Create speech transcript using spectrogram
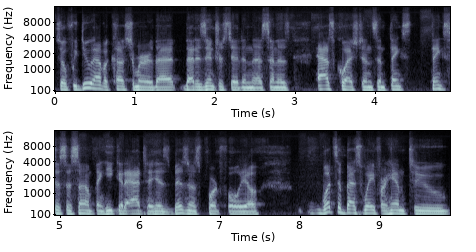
So if we do have a customer that that is interested in this and is has questions and thinks thinks this is something he could add to his business portfolio, what's the best way for him to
